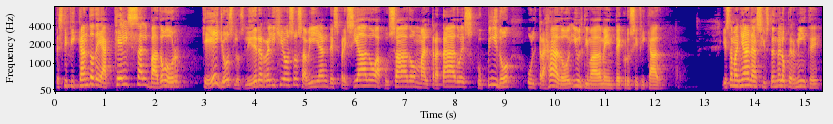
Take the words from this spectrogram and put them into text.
testificando de aquel Salvador que ellos, los líderes religiosos, habían despreciado, acusado, maltratado, escupido, ultrajado y últimamente crucificado. Y esta mañana, si usted me lo permite,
